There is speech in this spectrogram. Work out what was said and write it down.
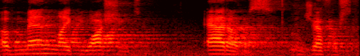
of men like Washington, Adams, and Jefferson.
